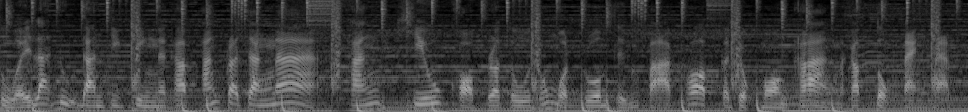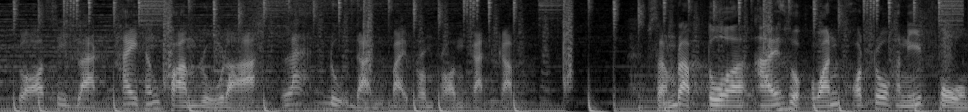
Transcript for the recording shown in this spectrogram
สวยและดุดันจริงๆนะครับทั้งกระจังหน้าทั้งคิ้วขอบประตูทั้งหมดรวมถึงฝาครอบกระจกมองข้างนะครับตกแต่งแบบ glossy black ให้ทั้งความหรูหราและดุดันไปพร้อม ๆ กันครับสำหรับตัว RS 6 One Quattro คันนี้โป่ง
